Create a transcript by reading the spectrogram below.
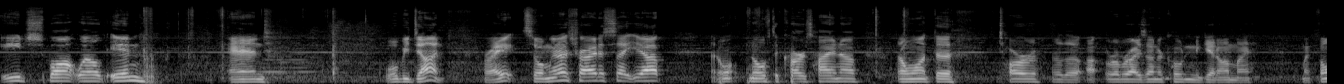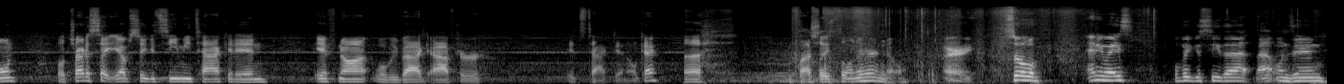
each spot weld in and we'll be done, right? So I'm gonna try to set you up. I don't know if the car's high enough. I don't want the tar or the uh, rubberized undercoating to get on my, my phone. But I'll try to set you up so you can see me tack it in. If not, we'll be back after it's tacked in, okay? Uh, flashlight still under here? No. All right. So, anyways, hopefully you can see that. That one's in.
